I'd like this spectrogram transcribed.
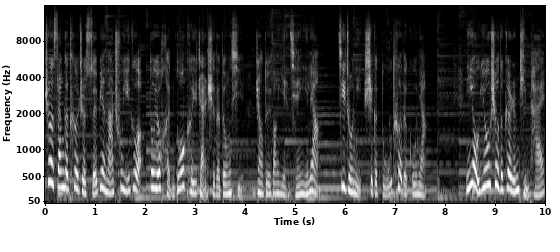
这三个特质随便拿出一个，都有很多可以展示的东西，让对方眼前一亮，记住你是个独特的姑娘。你有优秀的个人品牌，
